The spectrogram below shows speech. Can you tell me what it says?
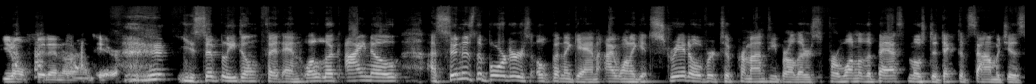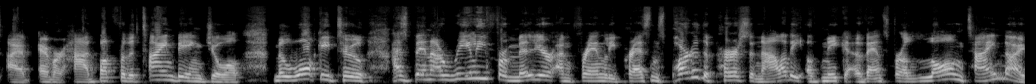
you don't fit in around here. You simply don't fit in. Well, look, I know as soon as the borders open again, I want to get straight over to Primanti Brothers for one of the best, most addictive sandwiches I have ever had. But for the time being, Joel, Milwaukee Tool has been a really familiar and friendly presence, part of the personality of NECA events for a long time now.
